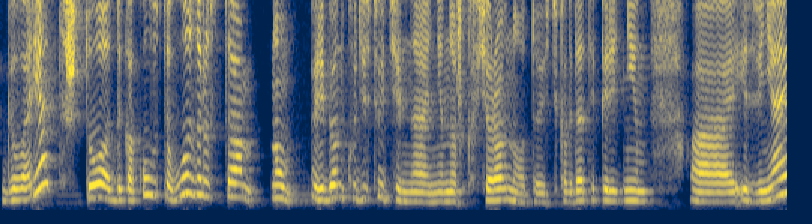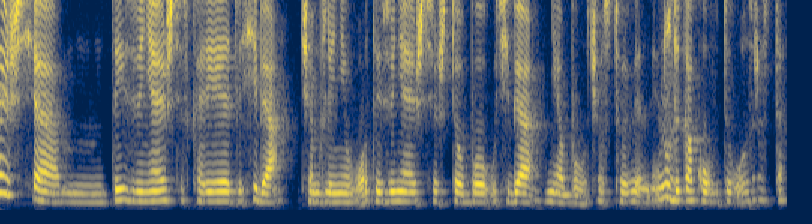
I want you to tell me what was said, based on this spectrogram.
говорят, что до какого-то возраста, ну, ребенку действительно немножко все равно. То есть, когда ты перед ним э, извиняешься, ты извиняешься скорее для себя, чем для него. Ты извиняешься, чтобы у тебя не было чувства вины. Ну, до какого-то возраста.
